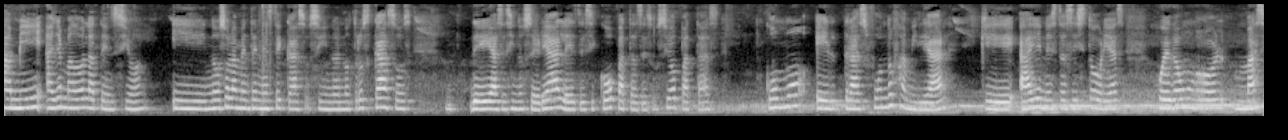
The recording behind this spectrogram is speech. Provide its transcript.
a mí ha llamado la atención, y no solamente en este caso, sino en otros casos de asesinos seriales, de psicópatas, de sociópatas, cómo el trasfondo familiar que hay en estas historias juega un rol más,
